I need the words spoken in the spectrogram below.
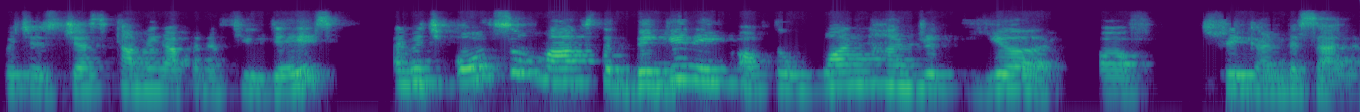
which is just coming up in a few days, and which also marks the beginning of the 100th year of Sri Ghantasala.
